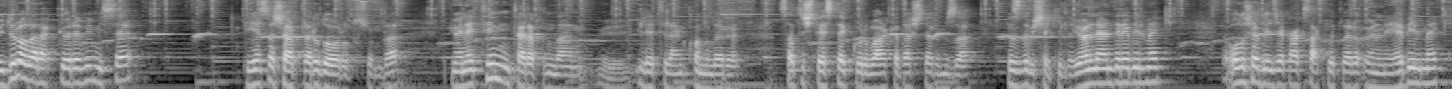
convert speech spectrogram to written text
Müdür olarak görevim ise piyasa şartları doğrultusunda yönetim tarafından e, iletilen konuları satış destek grubu arkadaşlarımıza hızlı bir şekilde yönlendirebilmek, oluşabilecek aksaklıkları önleyebilmek,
